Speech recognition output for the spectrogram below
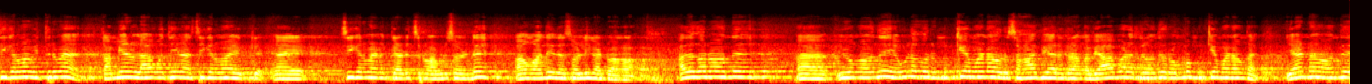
சீக்கிரமாக விற்றுருவேன் கம்மியான லாபத்தையும் நான் சீக்கிரமாக சீக்கிரமாக எனக்கு கிடச்சிரும் அப்படின்னு சொல்லிட்டு அவங்க வந்து இதை சொல்லி காட்டுவாங்களாம். அதுக்கப்புறம் வந்து இவங்க வந்து எவ்வளோ ஒரு முக்கியமான ஒரு சஹாபியாக இருக்கிறாங்க. வியாபாரத்தில் வந்து ரொம்ப முக்கியமானவங்க. ஏன்னா வந்து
